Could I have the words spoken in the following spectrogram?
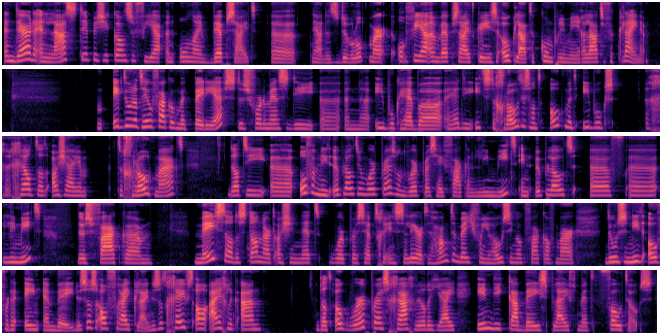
Een derde en laatste tip is je kan ze via een online website, uh, ja dat is dubbelop, maar via een website kun je ze ook laten comprimeren, laten verkleinen. Ik doe dat heel vaak ook met PDF's. Dus voor de mensen die uh, een uh, e-book hebben, hè, die iets te groot is. Want ook met e-books geldt dat als jij hem te groot maakt, dat hij of hem niet uploadt in WordPress. Want WordPress heeft vaak een limiet in upload limiet. Dus vaak, um, meestal de standaard als je net WordPress hebt geïnstalleerd. Het hangt een beetje van je hosting ook vaak af, maar doen ze niet over de 1 MB. Dus dat is al vrij klein. Dus dat geeft al eigenlijk aan dat ook WordPress graag wil dat jij in die KB's blijft met foto's.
